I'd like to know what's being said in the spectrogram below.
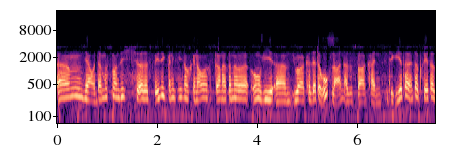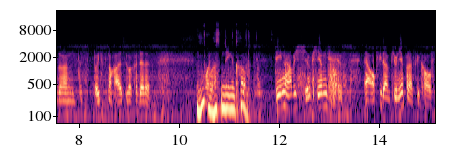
Ähm, ja, und dann musste man sich äh, das Basic, wenn ich mich noch genau daran erinnere, irgendwie ähm, über Kassette hochladen. Also es war kein integrierter Interpreter, sondern das lief noch alles über Kassette. Mhm, wo hast du den gekauft? Den habe ich im Pionier, ja auch wieder im Pionierpalast gekauft.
